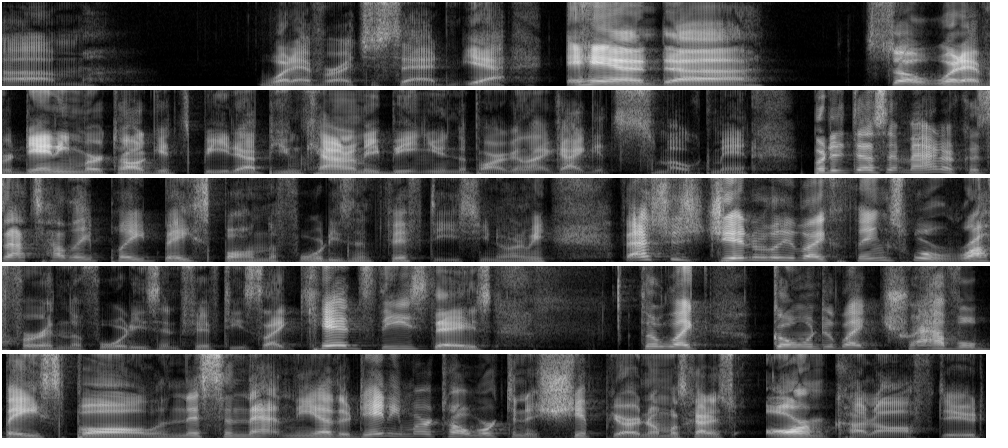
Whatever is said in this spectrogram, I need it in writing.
Um, whatever I just said, yeah. And uh, so whatever, Danny Murtaugh gets beat up. You can count on me beating you in the parking lot. Guy gets smoked, man. But it doesn't matter because that's how they played baseball in the 40s and 50s. You know what I mean? That's just generally like things were rougher in the 40s and 50s. Like kids these days they're like going to like travel baseball and this and that and the other. Danny Murtaugh worked in a shipyard and almost got his arm cut off, dude,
